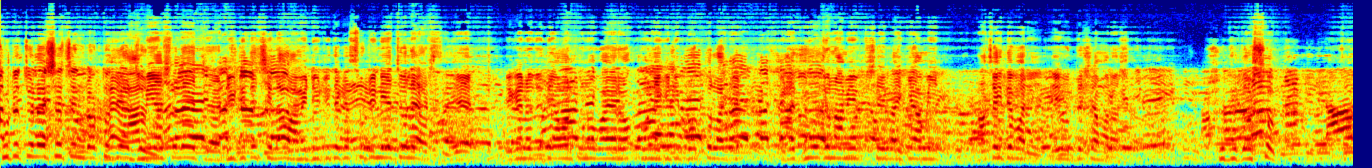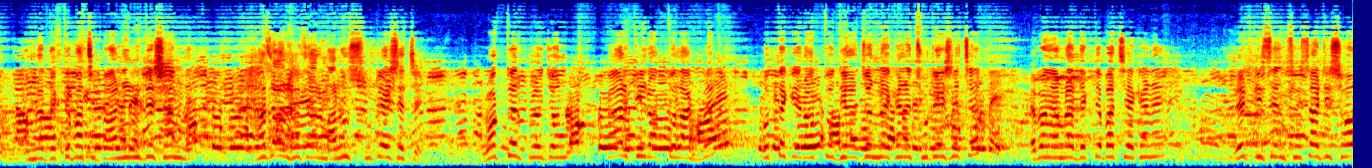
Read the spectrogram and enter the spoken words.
ছুটে চলে এসেছেন রক্ত হ্যাঁ, দেওয়ার আমি আসলে ডিউটিতে ছিলাম। আমি ডিউটি থেকে ছুটি নিয়ে চলে আসছি যে এখানে যদি আমার কোনো ভাইয়ের ও নেগেটিভ রক্ত লাগে এটা দিয়ে জন্য আমি সেই ভাইকে আমি বাঁচাইতে পারি এই উদ্দেশ্যে আমার আসা শুধু দর্শক আমরা দেখতে পাচ্ছি বার্নিনিটের সামনে হাজার হাজার মানুষ ছুটে এসেছে। রক্তের প্রয়োজন কার কি রক্ত লাগবে? প্রত্যেকে রক্ত দেওয়ার জন্য এখানে ছুটে এসেছে। এবং আমরা দেখতে পাচ্ছি এখানে রেড ক্রিসেন্ট সোসাইটি সহ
